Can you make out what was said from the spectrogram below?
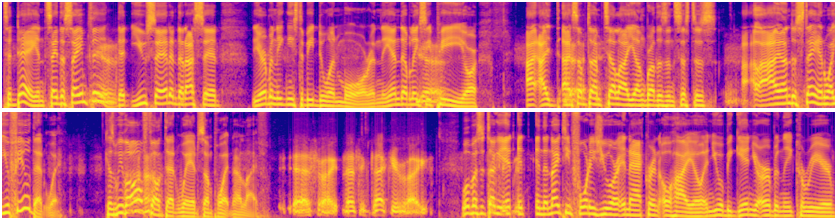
today and say the same thing yeah. that you said and that I said, the Urban League needs to be doing more, and the NAACP, yeah. or I, I, I sometimes tell our young brothers and sisters, I, I understand why you feel that way, because we've all uh-huh. felt that way at some point in our life. That's right. That's exactly right. Well, Mr. Tucker, in, in, the 1940s, you are in Akron, Ohio, and you will begin your Urban League career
